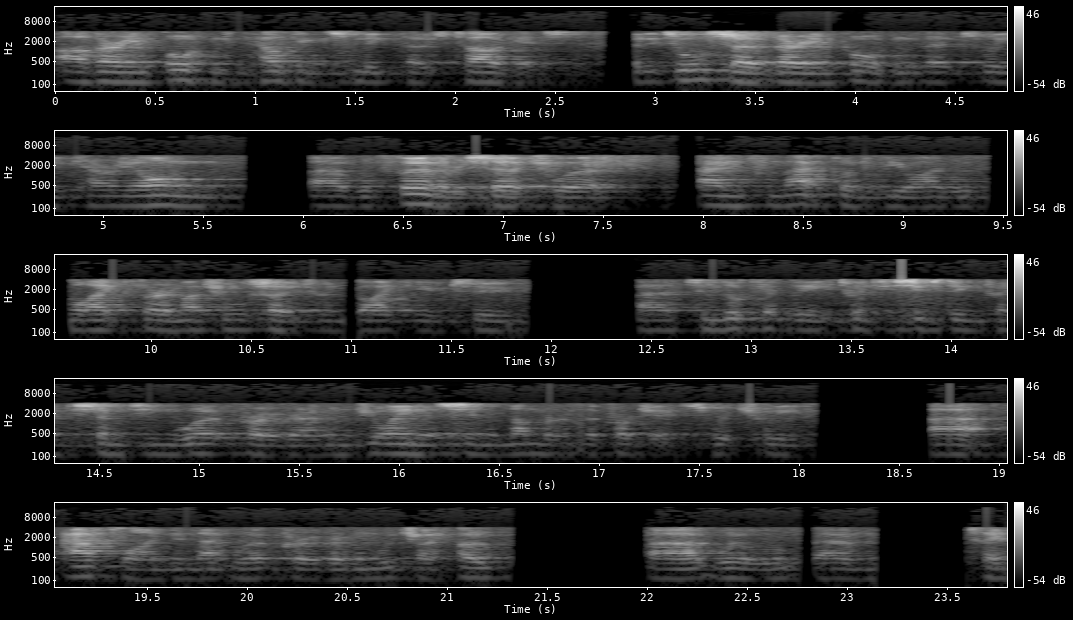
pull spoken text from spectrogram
are very important in helping us meet those targets. But it's also very important that we carry on uh, with further research work. And from that point of view, I would like very much also to invite you to uh, to look at the 2016-2017 work program and join us in a number of the projects which we've uh, outlined in that work program and which I hope uh, will um, take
